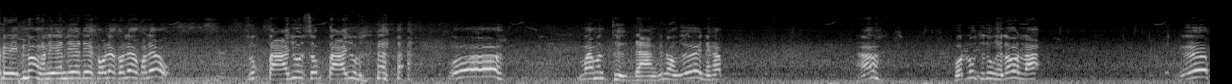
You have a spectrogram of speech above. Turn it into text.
เดี๋ยวๆพี่น้องอันนี้อันนี้อันนี้เขาเร็วเขาเร็วเขาเร็วซุปตาอยู่ซุปตาอยู่โอ้มามันถึกด่างพี่น้องเอ้ยนะครับ เอาปลดลูกจะดูเห็นแล้วละเอ๊บ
